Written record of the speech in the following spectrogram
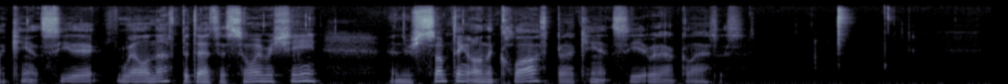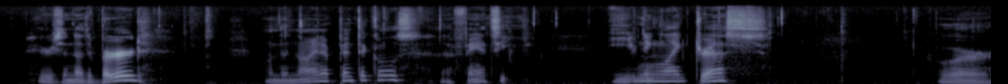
I can't see that well enough, but that's a sewing machine. And there's something on the cloth, but I can't see it without glasses. Here's another bird on the Nine of Pentacles. A fancy evening-like dress. Or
